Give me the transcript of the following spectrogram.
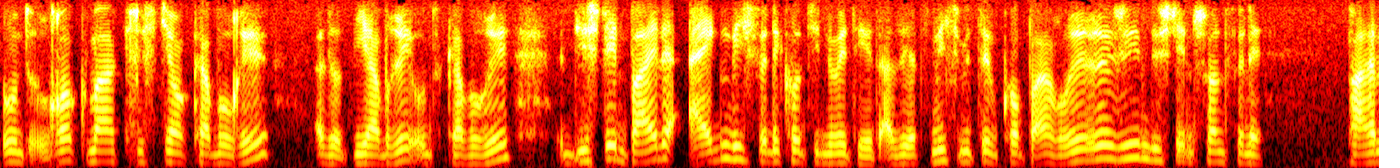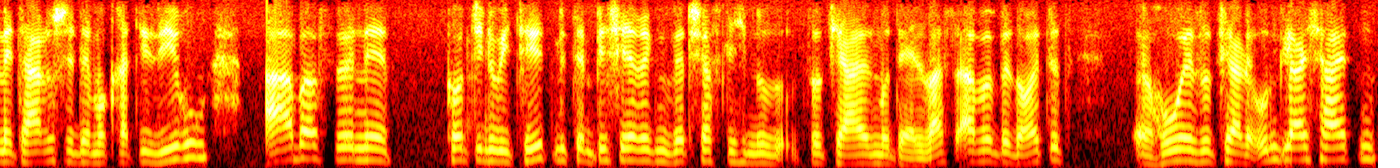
und Rockmar Christian Caboret, also Diabré und Caboret, die stehen beide eigentlich für eine Kontinuität. Also jetzt nicht mit dem Compaoré-Regime, die stehen schon für eine parlamentarische Demokratisierung, aber für eine Kontinuität mit dem bisherigen wirtschaftlichen und sozialen Modell. Was aber bedeutet äh, hohe soziale Ungleichheiten,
